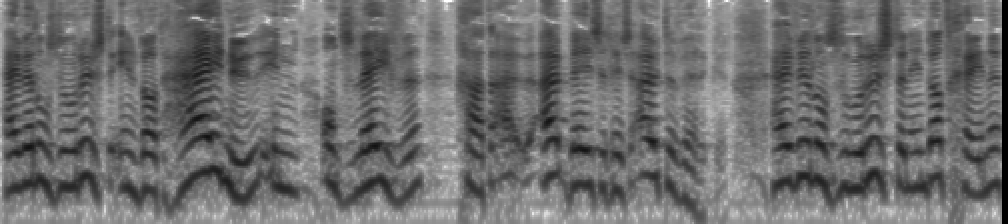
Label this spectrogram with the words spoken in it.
Hij wil ons doen rusten in wat Hij nu in ons leven gaat uit, bezig is uit te werken. Hij wil ons doen rusten in datgene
